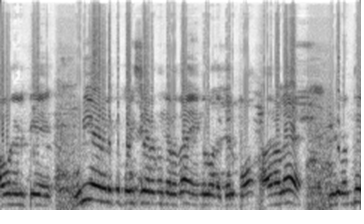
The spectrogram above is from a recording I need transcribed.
அவர்களுக்கு உரியவர்களுக்கு போய் சேரணுங்கிறது தான் எங்களோட விருப்பம். அதனால இது வந்து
